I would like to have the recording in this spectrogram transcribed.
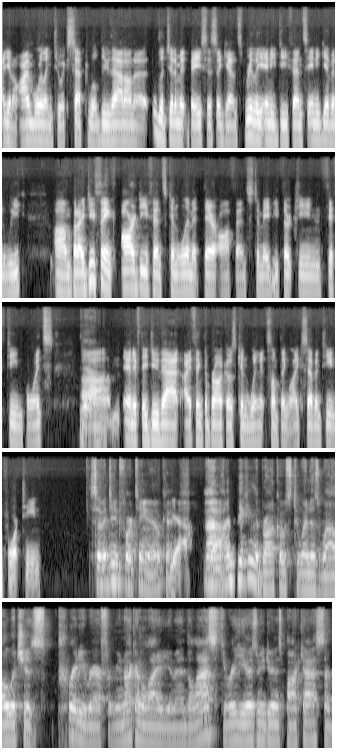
you know I'm willing to accept we'll do that on a legitimate basis against really any defense any given week. Um, but I do think our defense can limit their offense to maybe 13, 15 points. Yeah. Um, and if they do that, I think the Broncos can win at something like 17 14. 17 14. Okay. Yeah. Um, yeah. I'm picking the Broncos to win as well, which is pretty rare for me. I'm not going to lie to you, man. The last three years when you're doing this podcast, I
